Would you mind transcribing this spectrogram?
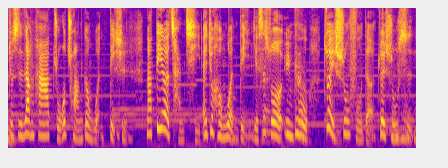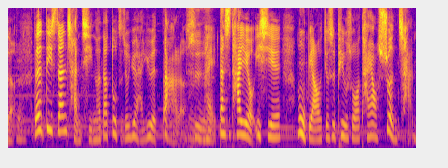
就是让他着床更稳定。是，那第二产期，哎，就很稳定，也是所有孕妇最舒服的、最舒适的。但是第三产期呢，到肚子就越来越大了，是，嘿，但是他也有一些目标，就是譬如说，他要顺产。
